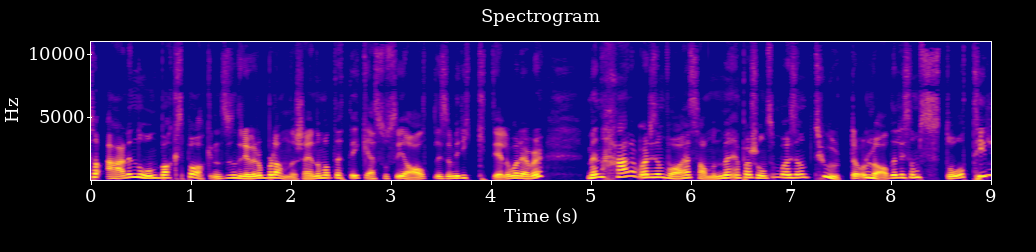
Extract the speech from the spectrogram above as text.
så er det noen bak spakene som driver og blander seg inn om at dette ikke er sosialt liksom, riktig, eller whatever. Men her var, liksom, var jeg sammen med en person som bare liksom, turte å la det liksom stå til.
